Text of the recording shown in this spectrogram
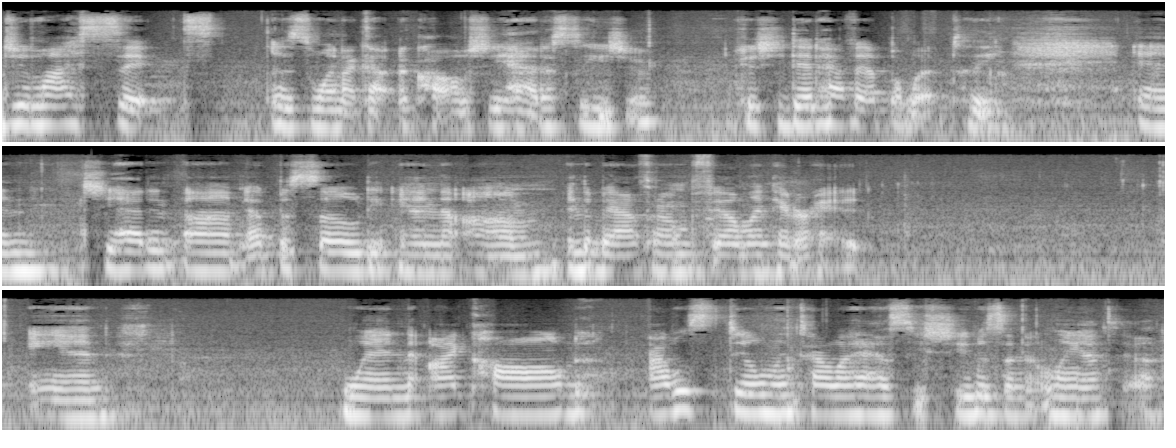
July 6th is when I got the call. She had a seizure because she did have epilepsy, and she had an um, episode in um, in the bathroom, fell and hit her head. And when I called, I was still in Tallahassee. She was in Atlanta,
